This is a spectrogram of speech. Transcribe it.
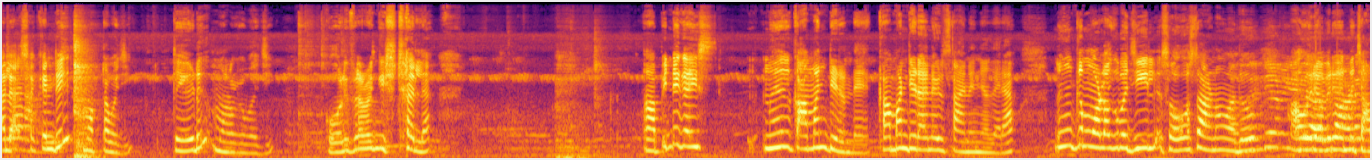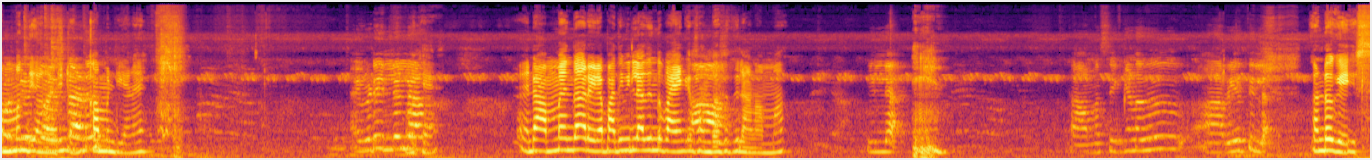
അല്ല സെക്കൻഡ് മുട്ട ബജി. തേർഡ് മുളക് ബജി. കോളിഫ്ലവർ എനിക്ക് ഇഷ്ടമല്ല. ആ പിന്നെ ഗൈസ് നിങ്ങൾക്ക് കമന്റ് ഇടണ്ടേ? കമന്റ് ഇടാൻ ഒരു സാധനം ഞാൻ തരാം. നിങ്ങൾക്ക് മുളക് ബജിയിൽ സോസാണോ അതോ അവർ അവർ തന്നെ ചമ്മന്തിയാണോ ഇഷ്ടം? കമന്റ് ചെയ്യണേ. എന്റെ അമ്മ എന്താ അറിയില്ല. പതിവില്ലാതെ ഭയങ്കര സന്തോഷത്തിലാണ് അമ്മ. ഇല്ല. താമസിക്കണത് അറിയത്തില്ല. കണ്ടോ ഗെയ്സ്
